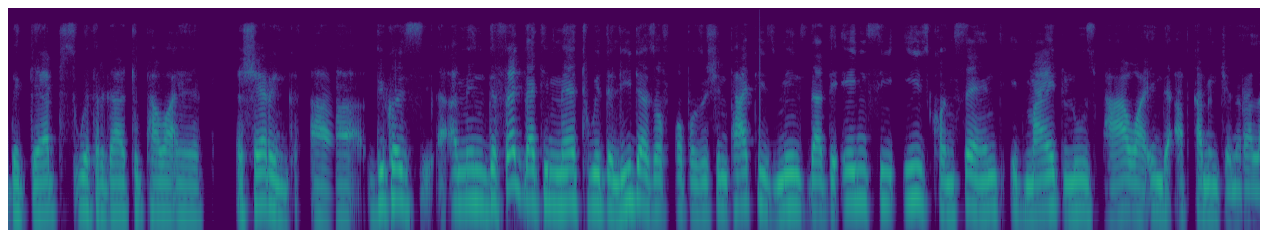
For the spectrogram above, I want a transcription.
the gaps with regard to power uh, sharing uh, because I mean the fact that he met with the leaders of opposition parties means that the ANC is concerned it might lose power in the upcoming general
